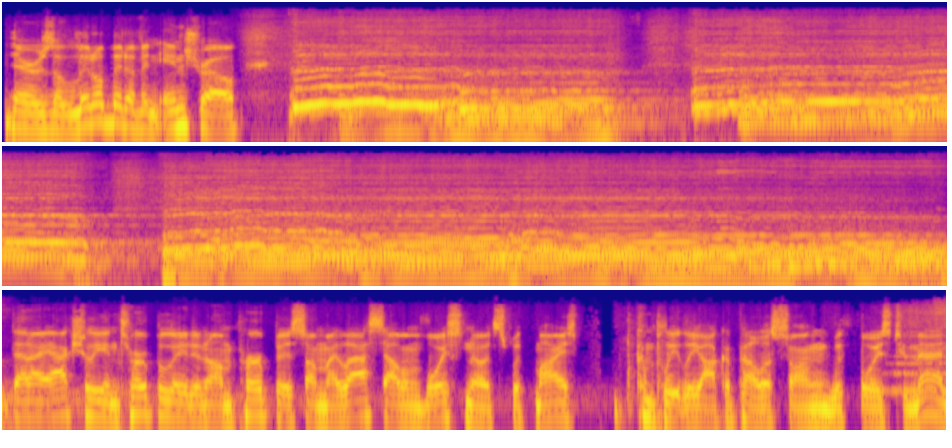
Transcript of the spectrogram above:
There's a little bit of an intro. That I actually interpolated on purpose on my last album, Voice Notes, with my completely a cappella song with Boyz II Men.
